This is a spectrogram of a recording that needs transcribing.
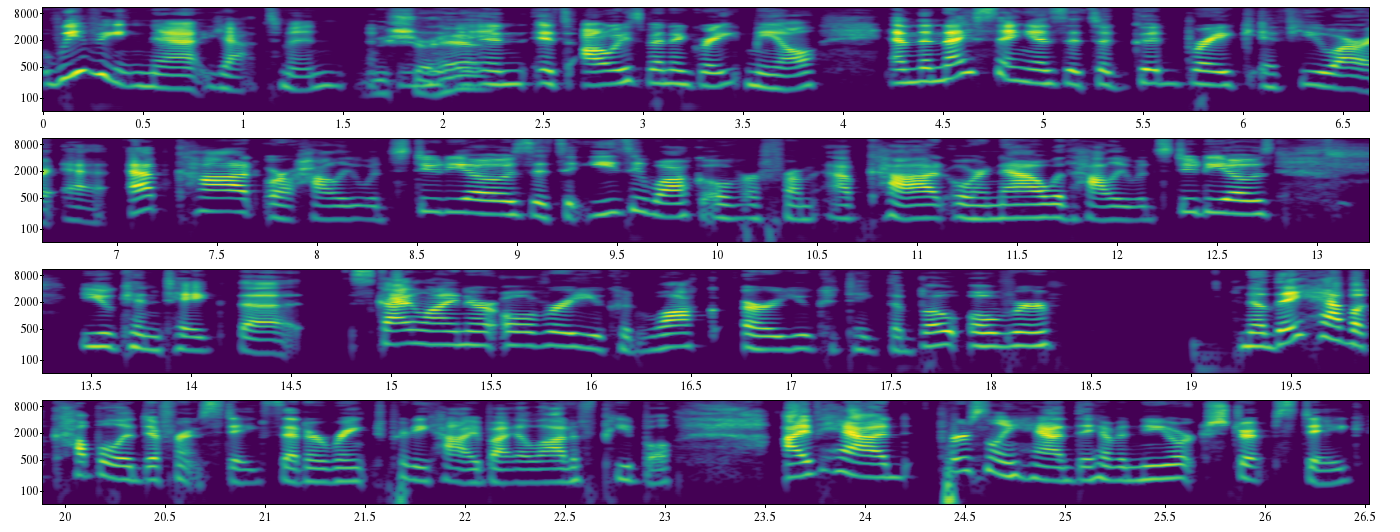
We've eaten at Yachtsman. We sure have. And it's always been a great meal. And the nice thing is it's a good break if you are at Epcot or Hollywood Studios. It's an easy walk over from Epcot or now with Hollywood Studios. You can take the Skyliner over, you could walk or you could take the boat over. Now they have a couple of different steaks that are ranked pretty high by a lot of people. I've had personally had they have a New York strip steak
